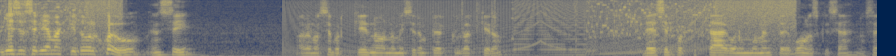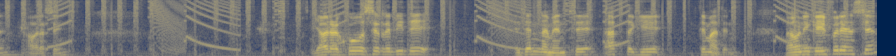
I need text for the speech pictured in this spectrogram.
Y ese sería más que todo el juego en sí. Ahora no sé por qué no, no me hicieron pelear con los arqueros. Debe ser porque estaba con un momento de bonus quizás, no sé. Ahora sí. Y ahora el juego se repite eternamente hasta que te maten. La única diferencia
